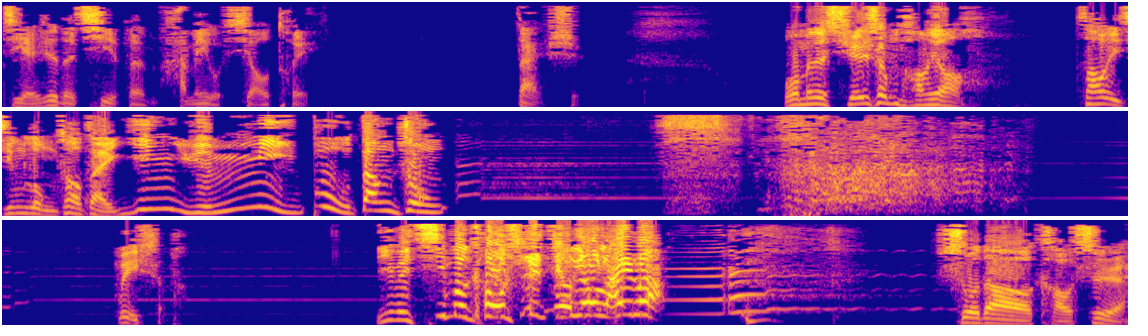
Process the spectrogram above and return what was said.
节日的气氛还没有消退，但是我们的学生朋友早已经笼罩在阴云密布当中。为什么？因为期末考试就要来了。说到考试，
